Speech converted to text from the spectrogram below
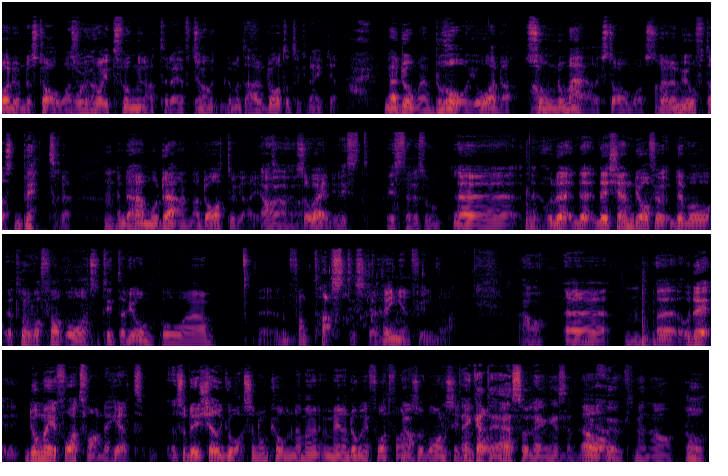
gjorde under Star Wars, Oh, och de ja. var ju tvungna till det eftersom Ja. de inte hade datortekniken. När de är bra gjorda, som de är i Star Wars, så är de ju oftast bättre än det här moderna datorgrejen. Mm. Ja, ja, ja. Så är det. Visst, visst är det så. Eh, och det, det, det kände jag, för det var, jag tror det var förra året, så tittade jag om på eh, de fantastiska Ringen-filmerna. Ja. Eh, eh, och det, de är ju fortfarande helt, alltså det är 20 år sedan de kom, men menar, de är fortfarande Ja. så vansinnigt Tänk att det är så länge sedan. Det är Ja. sjukt, men ja. Ja.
